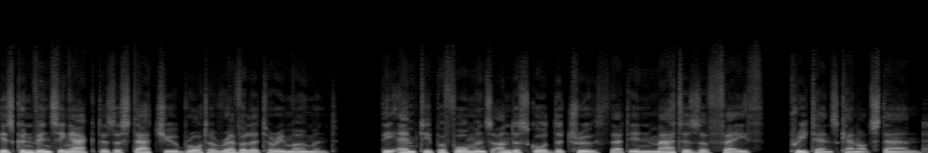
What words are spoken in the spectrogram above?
His convincing act as a statue brought a revelatory moment. The empty performance underscored the truth that in matters of faith, pretense cannot stand.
